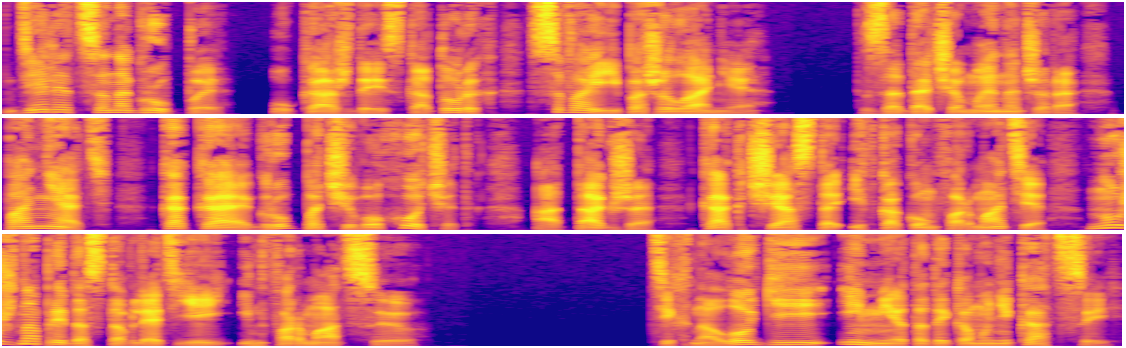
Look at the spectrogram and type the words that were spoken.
делятся на группы, у каждой из которых свои пожелания. Задача менеджера — понять, какая группа чего хочет, а также как часто и в каком формате нужно предоставлять ей информацию. Технологии и методы коммуникаций.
